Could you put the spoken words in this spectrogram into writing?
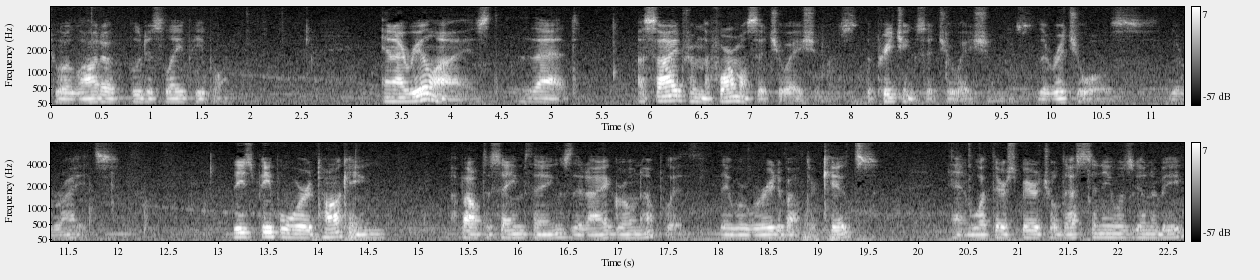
to a lot of Buddhist lay people. And I realized that aside from the formal situations, the preaching situations, the rituals, the rites. These people were talking about the same things that I had grown up with. They were worried about their kids and what their spiritual destiny was going to be.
